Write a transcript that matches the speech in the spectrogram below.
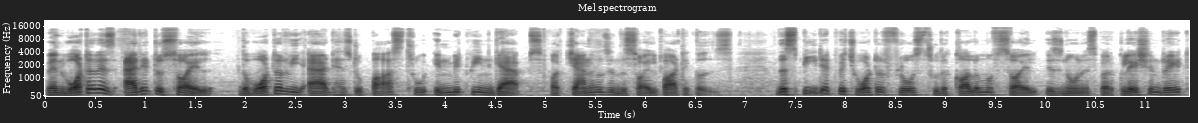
When water is added to soil, the water we add has to pass through in between gaps or channels in the soil particles. The speed at which water flows through the column of soil is known as percolation rate,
